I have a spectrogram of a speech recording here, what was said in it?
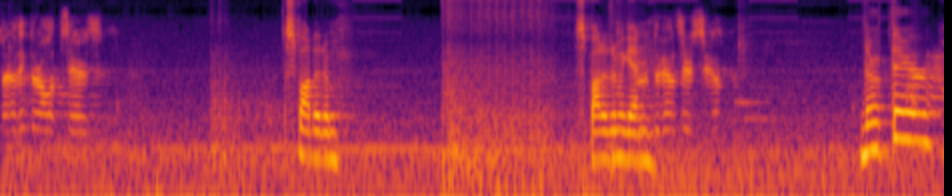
I think they're all upstairs. Spotted him. Spotted him again. they're downstairs too. They're up there.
